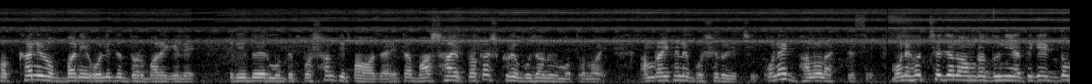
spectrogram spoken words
হক্কানি রব্বানি অলিদের দরবারে গেলে হৃদয়ের মধ্যে প্রশান্তি পাওয়া যায়, এটা বাসায় প্রকাশ করে বোঝানোর মতো নয়। আমরা এখানে বসে রয়েছি। অনেক ভালো লাগতেছে। মনে হচ্ছে যেন আমরা দুনিয়া থেকে একদম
